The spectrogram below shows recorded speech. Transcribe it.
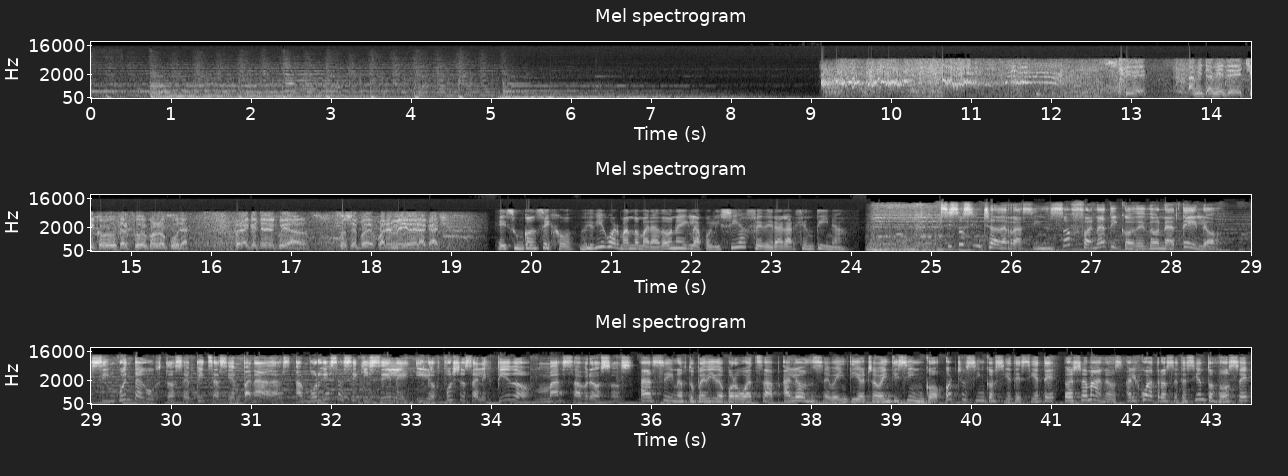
Mí también desde chico me gusta el fútbol con locura, pero hay que tener cuidado. No se puede jugar en medio de la calle. Es un consejo de Diego Armando Maradona y la Policía Federal Argentina. Si sos hincha de Racing, sos fanático de Donatello 50 gustos en pizzas y empanadas, hamburguesas XL y los pollos al espiedo más sabrosos. Hacenos tu pedido por WhatsApp al 11 28 25 8577 o llamanos al 4712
